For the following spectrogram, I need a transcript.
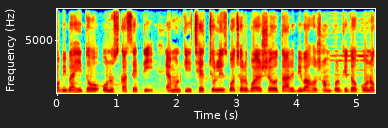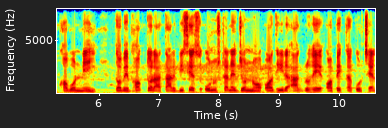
অবিবাহিত অনুষ্কা শেট্টি এমনকি ছেচল্লিশ বছর বয়সেও তার বিবাহ সম্পর্কিত কোনো খবর নেই। তবে ভক্তরা তার বিশেষ অনুষ্ঠানের জন্য অধীর আগ্রহে অপেক্ষা করছেন।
